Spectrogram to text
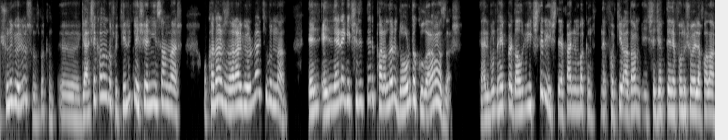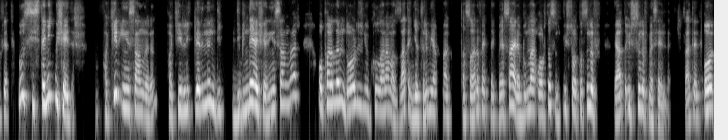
Şunu görüyorsunuz bakın. E, gerçek anlamda fakirlik yaşayan insanlar o kadar zarar görürler ki bundan. El, ellerine geçirdikleri paraları doğru da kullanamazlar. Yani burada hep böyle dalga geçilir ya işte efendim bakın ne fakir adam işte cep telefonu şöyle falan filan. Bu sistemik bir şeydir. Fakir insanların fakirliklerinin dip, dibinde yaşayan insanlar o paralarını doğru düzgün kullanamaz. Zaten yatırım yapmak, tasarruf etmek vesaire bunlar orta sınıf, üst orta sınıf veyahut da üst sınıf meseleler. Zaten o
